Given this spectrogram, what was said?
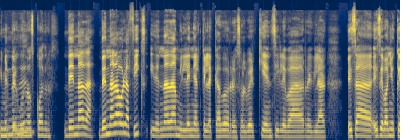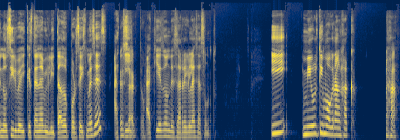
y me pegó Entonces- unos cuadros. De nada, de nada Hola Fix y de nada Millennial que le acabo de resolver quién sí le va a arreglar esa, ese baño que no sirve y que está inhabilitado por seis meses. Aquí, Exacto. aquí es donde se arregla ese asunto. Y mi último gran hack, Ajá.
